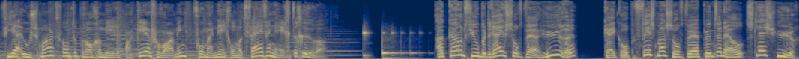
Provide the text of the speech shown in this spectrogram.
via uw smartphone te programmeren parkeerverwarming voor maar 995 euro. AccountView bedrijfssoftware huren? Kijk op vismasoftware.nl slash huur.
